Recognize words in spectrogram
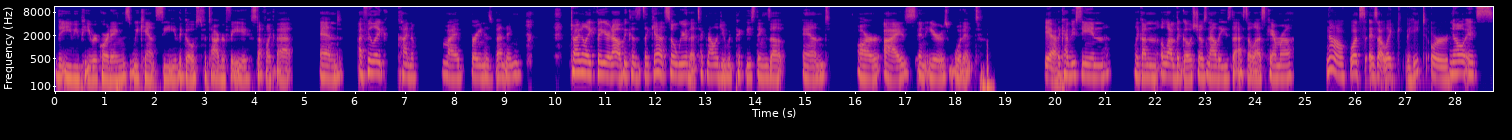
the EVP recordings, we can't see the ghost photography, stuff like that. And I feel like kind of my brain is bending trying to like figure it out because it's like, yeah, it's so weird that technology would pick these things up and our eyes and ears wouldn't. yeah. Like, have you seen, like, on a lot of the ghost shows now, they use the SLS camera? no, what's is that like the heat or No, it's,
